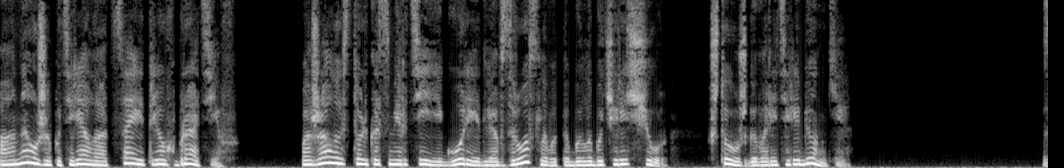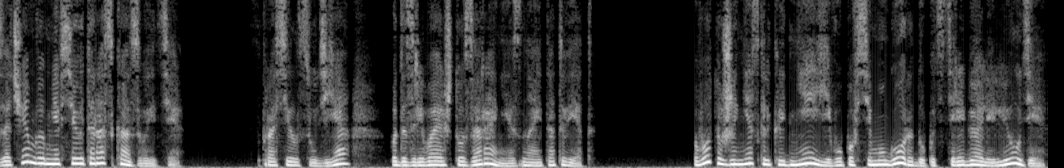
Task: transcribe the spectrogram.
а она уже потеряла отца и трех братьев. Пожалуй, столько смертей и горя для взрослого-то было бы чересчур — что уж говорить о ребенке. «Зачем вы мне все это рассказываете?» — спросил судья, подозревая, что заранее знает ответ. Вот уже несколько дней его по всему городу подстерегали люди,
